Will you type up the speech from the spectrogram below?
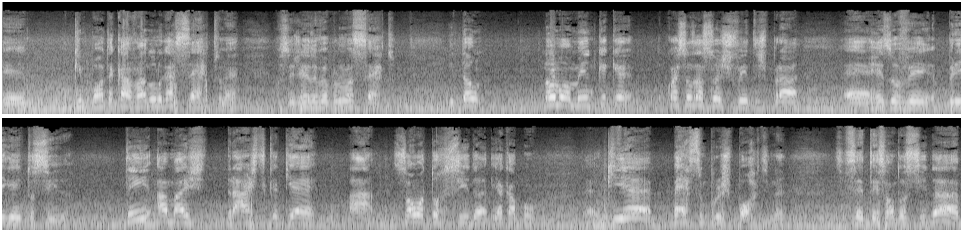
Porque o que importa é cavar no lugar certo, né? Ou seja, resolver o problema certo. Então, normalmente, o que, que é, quais são as ações feitas para é, resolver briga em torcida? Tem a mais drástica que é ah, só uma torcida e acabou. É, o que é péssimo para o esporte, né? Se você tem só uma torcida,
